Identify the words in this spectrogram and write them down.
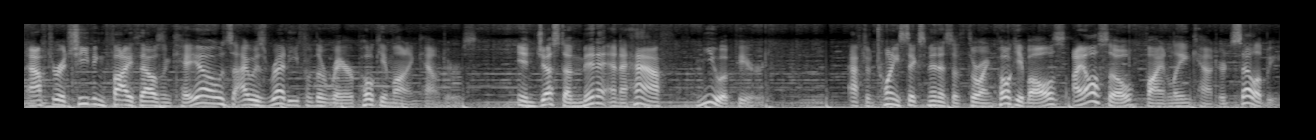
After achieving 5,000 KOs, I was ready for the rare Pokemon encounters. In just a minute and a half, Mew appeared. After 26 minutes of throwing Pokeballs, I also finally encountered Celebi.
